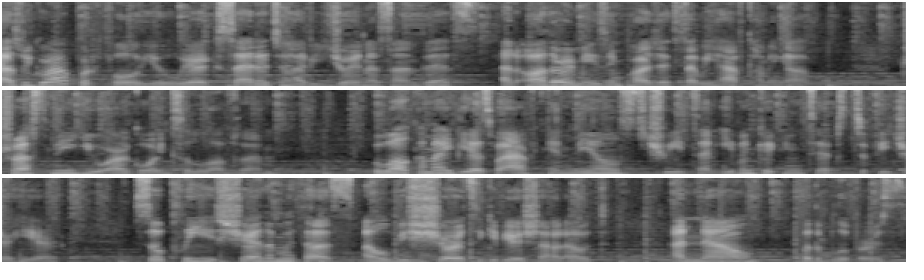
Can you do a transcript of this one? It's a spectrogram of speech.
As we grow our portfolio, we are excited to have you join us on this and other amazing projects that we have coming up. Trust me, you are going to love them. We welcome ideas for African meals, treats, and even cooking tips to feature here. So please share them with us and we'll be sure to give you a shout out. And now for the bloopers.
